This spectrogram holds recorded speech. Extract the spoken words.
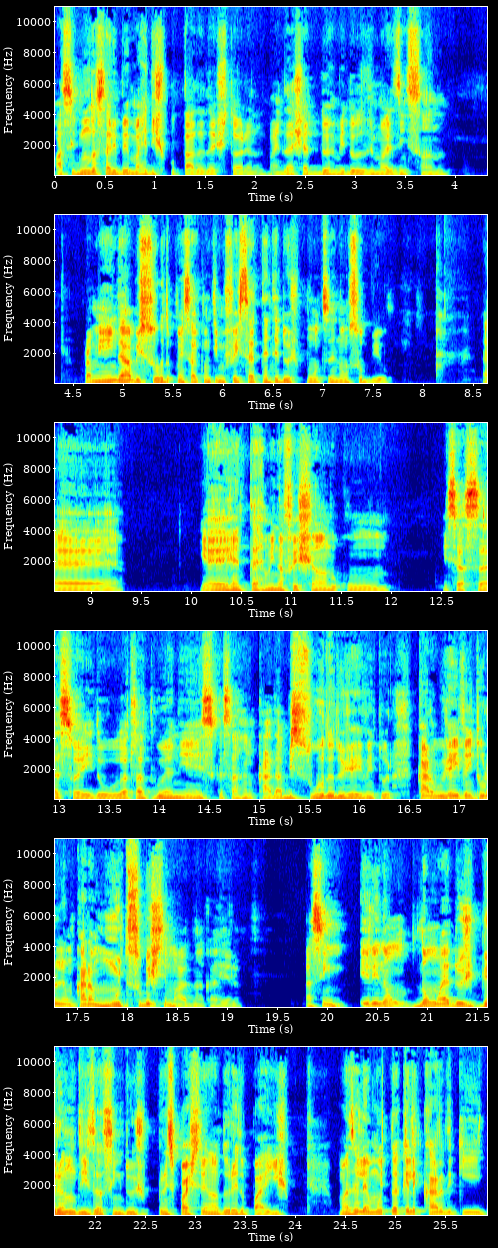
a segunda Série B mais disputada da história, né? Ainda acho a de 2012 mais insana. Para mim ainda é absurdo pensar que um time fez 72 pontos e não subiu. É, e aí a gente termina fechando com esse acesso aí do, do Atlético Goianiense, com essa arrancada absurda do Jair Ventura. Cara, o Jair Ventura é um cara muito subestimado na carreira. Assim, ele não, não é dos grandes, assim, dos principais treinadores do país, mas ele é muito daquele cara de que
